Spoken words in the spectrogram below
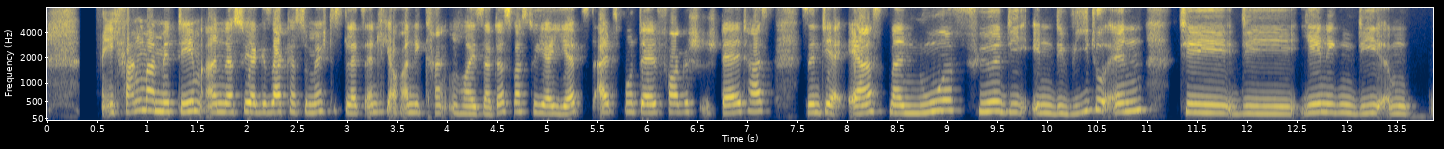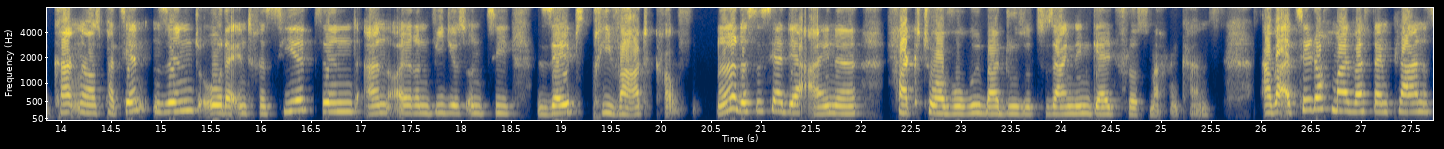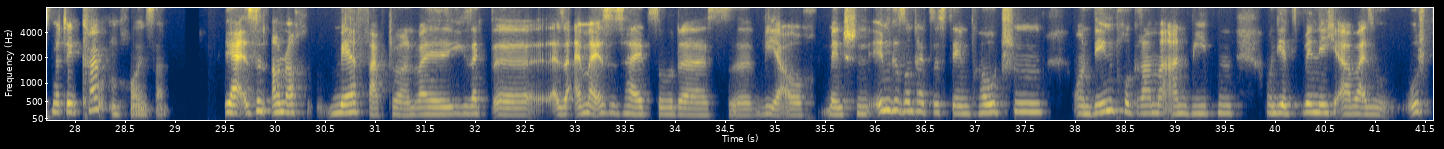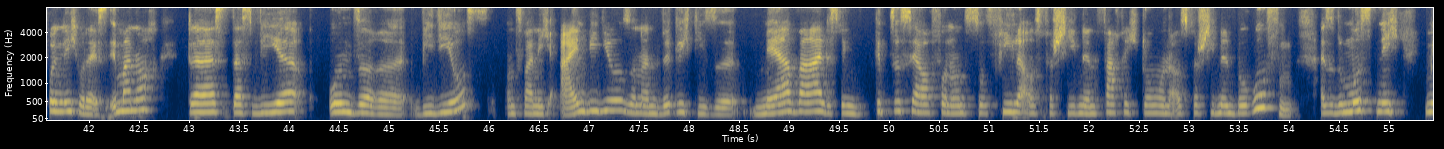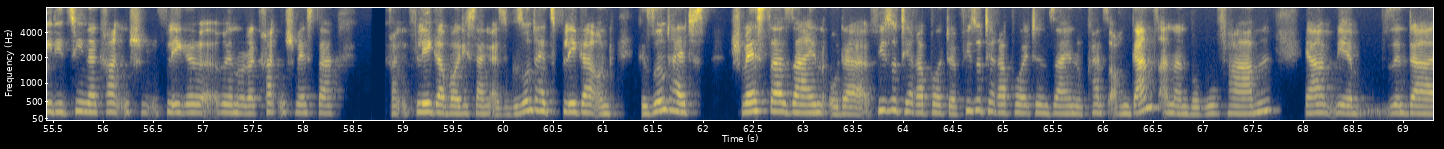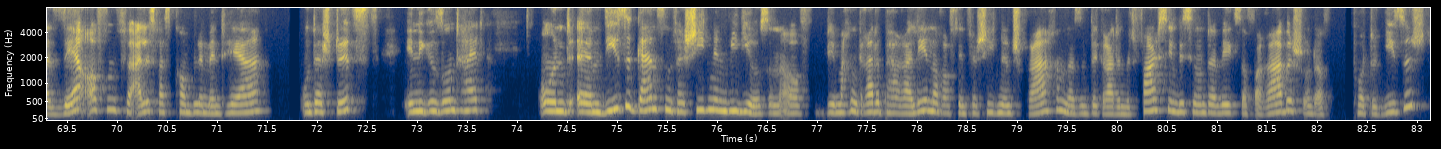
Ich fange mal mit dem an, dass du ja gesagt hast, du möchtest letztendlich auch an die Krankenhäuser. Das, was du ja jetzt als Modell vorgestellt hast, sind ja erstmal nur für die Individuen, die, diejenigen, die im Krankenhaus Patienten sind oder interessiert sind an euren Videos und sie selbst privat kaufen. Ne? Das ist ja der eine Faktor, worüber du sozusagen den Geldfluss machen kannst. Aber erzähl doch mal, was dein Plan ist mit den Krankenhäusern. Ja, es sind auch noch mehr Faktoren, weil, wie gesagt, äh, also einmal ist es halt so, dass äh, wir auch Menschen im Gesundheitssystem coachen und denen Programme anbieten. Und jetzt bin ich aber, also ursprünglich oder ist immer noch, dass, dass wir unsere Videos, und zwar nicht ein Video, sondern wirklich diese Mehrwahl. Deswegen gibt es ja auch von uns so viele aus verschiedenen Fachrichtungen und aus verschiedenen Berufen. Also du musst nicht Mediziner, Krankenpflegerin oder Krankenschwester Krankenpfleger wollte ich sagen, also Gesundheitspfleger und Gesundheitsschwester sein oder Physiotherapeut oder Physiotherapeutin sein. Du kannst auch einen ganz anderen Beruf haben. Ja, wir sind da sehr offen für alles, was komplementär unterstützt in die Gesundheit. Und ähm, diese ganzen verschiedenen Videos und auf, wir machen gerade parallel noch auf den verschiedenen Sprachen, da sind wir gerade mit Farsi ein bisschen unterwegs, auf Arabisch und auf Portugiesisch.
